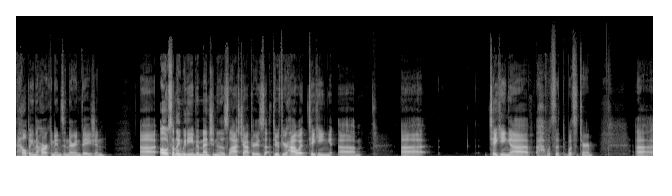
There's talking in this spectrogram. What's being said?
helping the Harkonnens in their invasion. Uh, oh, something we didn't even mention in this last chapter is uh, Thufir Hawat taking um, uh, taking uh, what's the what's the term? Uh,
